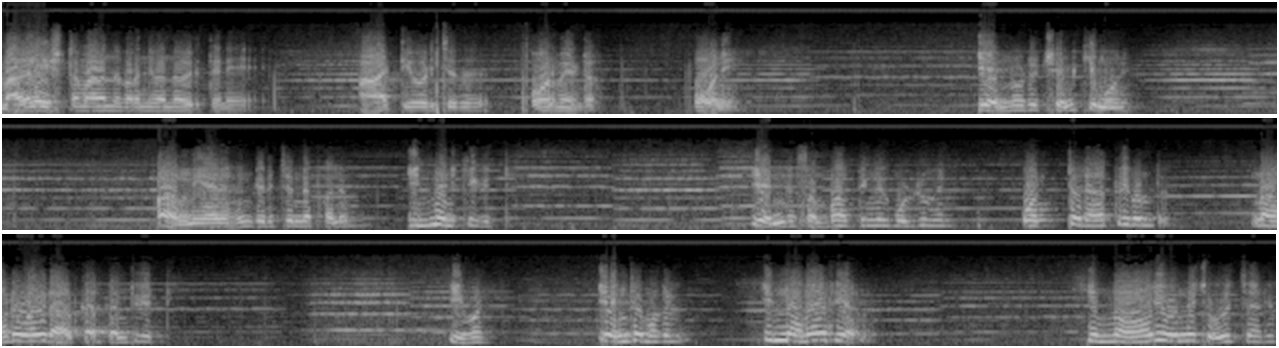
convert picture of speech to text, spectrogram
മകളെ ഇഷ്ടമാണെന്ന് പറഞ്ഞു വന്ന ഒരുത്തനെ ആട്ടി ഓടിച്ചത് ഓർമ്മയുണ്ടോ? മോനെ. എന്നോട് ക്ഷമിക്കും മോനെ. അന്ന് ഞാൻ അഹങ്കരിച്ചെന്റെ ഫലം ഇന്നെനിക്ക് കിട്ടി. എന്റെ സമ്പാദ്യങ്ങൾ മുഴുവൻ ഒറ്റ രാത്രി കൊണ്ട് നാടുവായുടെ ആൾക്കാർ കണ്ടുകെട്ടി. ഇവൾ എന്റെ മകൾ ഇന്ന് അനാഥയാണ്. ഇന്ന് ആരും ഒന്ന് ചോദിച്ചാലും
